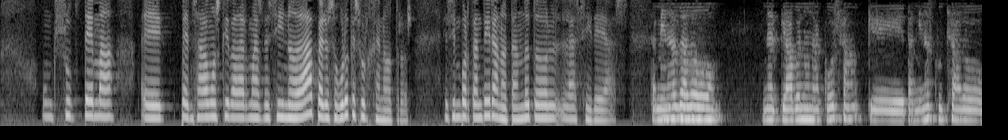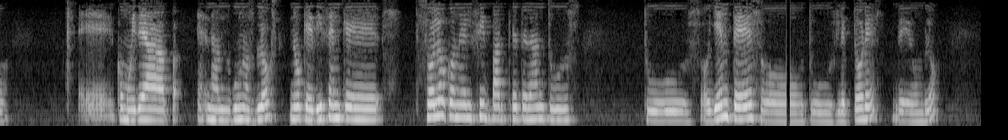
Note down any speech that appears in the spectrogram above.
un subtema, eh, pensábamos que iba a dar más de sí, no da, pero seguro que surgen otros. Es importante ir anotando todas las ideas. También has dado en el clavo en una cosa que también he escuchado eh, como idea en algunos blogs, ¿no? que dicen que solo con el feedback que te dan tus, tus oyentes o tus lectores de un blog,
